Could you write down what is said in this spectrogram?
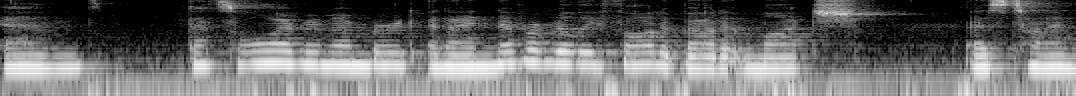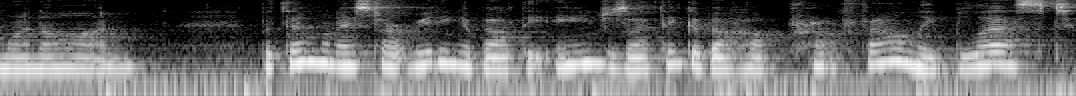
And that's all I remembered, and I never really thought about it much as time went on. But then when I start reading about the angels, I think about how profoundly blessed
